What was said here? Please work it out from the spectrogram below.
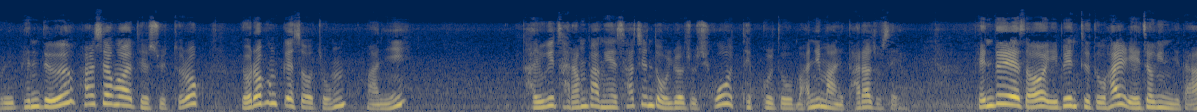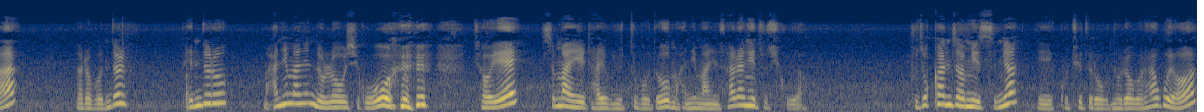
우리 밴드 활성화 될 수 있도록 여러분께서 좀 많이 다육이 자랑방에 사진도 올려주시고 댓글도 많이 많이 달아주세요. 밴드에서 이벤트도 할 예정입니다. 여러분들 밴드로 많이 많이 놀러 오시고 저의 스마일 다육 유튜브도 많이 많이 사랑해 주시고요. 부족한 점이 있으면 예, 고치도록 노력을 하고요.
